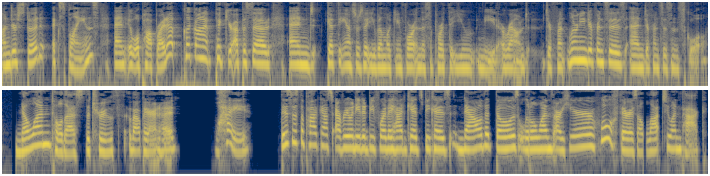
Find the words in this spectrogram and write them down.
Understood Explains, and it will pop right up. Click on it, pick your episode, and get the answers that you've been looking for and the support that you need around different learning differences and differences in school. No one told us the truth about parenthood. Why? This is the podcast everyone needed before they had kids because now that those little ones are here, whew, there is a lot to unpack.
